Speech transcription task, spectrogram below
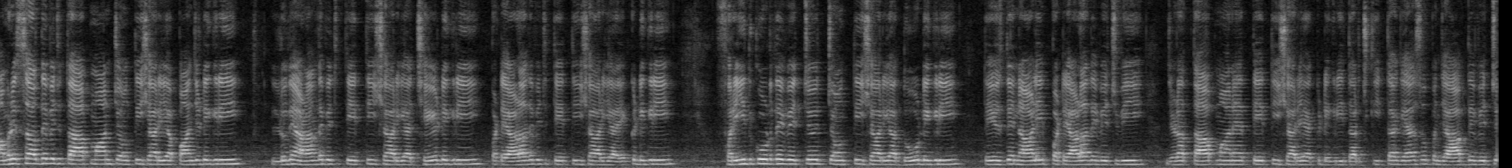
ਅੰਮ੍ਰਿਤਸਰ ਦੇ ਵਿੱਚ ਤਾਪਮਾਨ 34.5 ਡਿਗਰੀ, ਲੁਧਿਆਣਾ ਦੇ ਵਿੱਚ 33.6 ਡਿਗਰੀ, ਪਟਿਆਲਾ ਦੇ ਵਿੱਚ 33.1 ਡਿਗਰੀ, ਫਰੀਦਕੋਟ ਦੇ ਵਿੱਚ 34.2 ਡਿਗਰੀ ਤੇ ਇਸ ਦੇ ਨਾਲ ਹੀ ਪਟਿਆਲਾ ਦੇ ਵਿੱਚ ਵੀ ਜਿਹੜਾ ਤਾਪਮਾਨ ਹੈ 33.1 ਡਿਗਰੀ ਦਰਜ ਕੀਤਾ ਗਿਆ। ਸੋ ਪੰਜਾਬ ਦੇ ਵਿੱਚ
